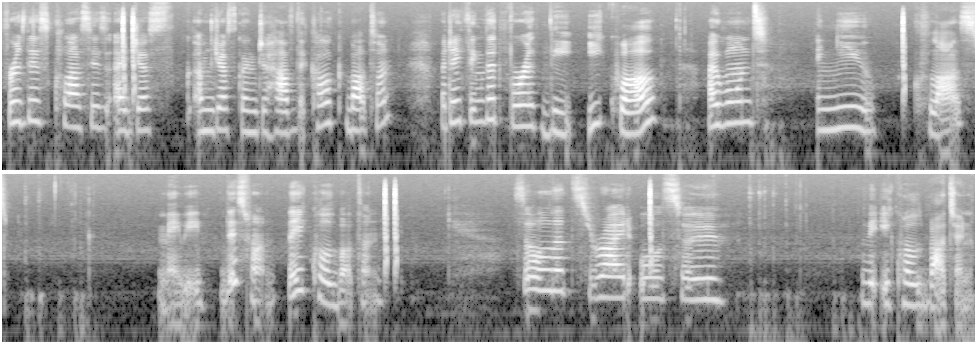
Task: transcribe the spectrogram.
For these classes I just I'm just going to have the calc button. But I think that for the equal I want a new class. Maybe this one the equal button. So let's write also the equal button.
